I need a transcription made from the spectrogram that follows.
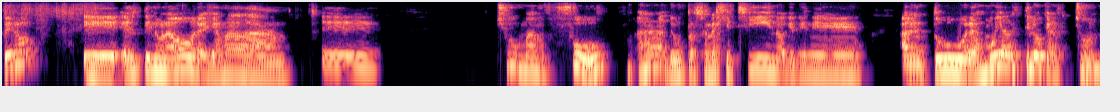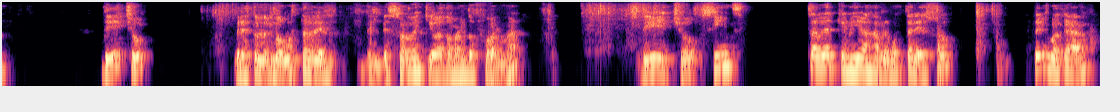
Pero eh, él tiene una obra llamada Chu Man Fu, ¿ah? de un personaje chino que tiene aventuras, muy al estilo cartoon. De hecho, pero esto es lo que me gusta del, desorden que va tomando forma. De hecho, sin saber que me ibas a preguntar eso, tengo acá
